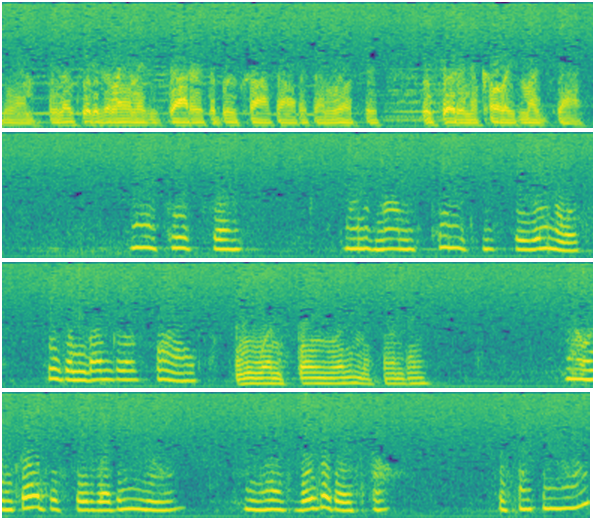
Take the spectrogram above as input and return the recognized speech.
p.m. We located the landlady's daughter at the Blue Cross office on Wilshire. We showed her Nicoli's mugshot. Oh, poor thing. One of Mama's tenants, Mr. Reynolds. He's in bungalow five. Anyone staying with him or something? No one registered with him, no. He has visitors, though. Is there something wrong?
